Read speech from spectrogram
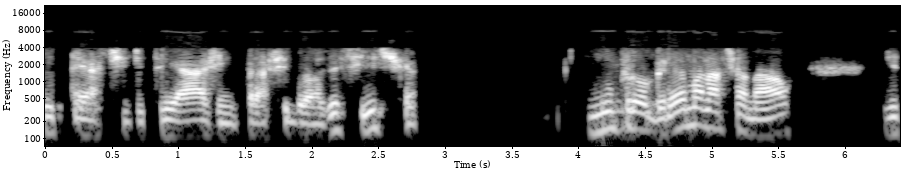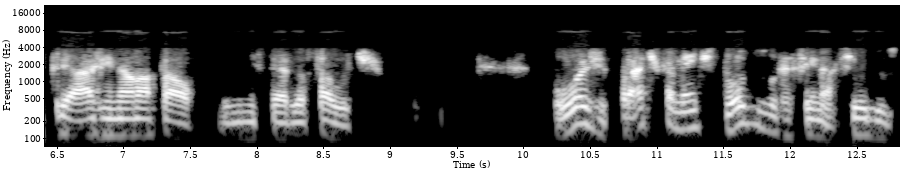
do teste de triagem para fibrose cística no Programa Nacional de Triagem Neonatal do Ministério da Saúde. Hoje, praticamente todos os recém-nascidos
